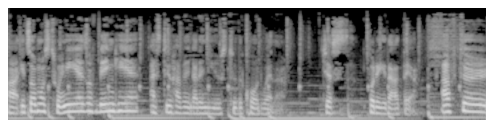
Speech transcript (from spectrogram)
Uh, it's almost 20 years of being here. I still haven't gotten used to the cold weather. Just putting it out there. After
